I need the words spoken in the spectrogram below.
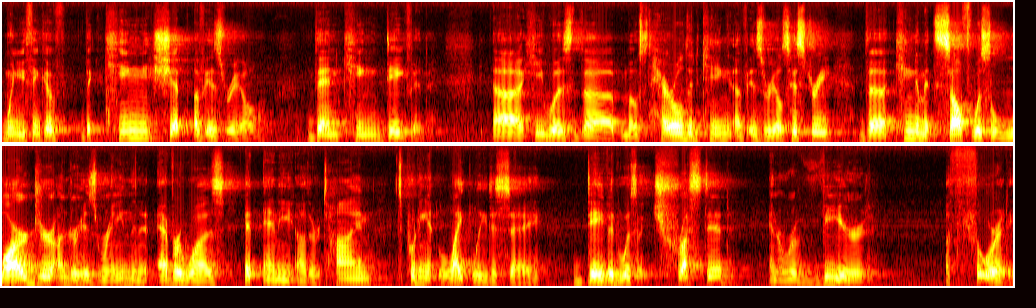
when you think of the kingship of Israel than King David. Uh, he was the most heralded king of Israel's history. The kingdom itself was larger under his reign than it ever was at any other time. It's putting it lightly to say David was a trusted and a revered authority.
